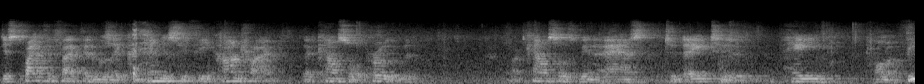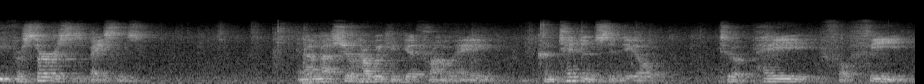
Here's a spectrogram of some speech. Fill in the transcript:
despite the fact that it was a contingency fee contract that council approved. Our council is being asked today to pay on a fee-for-services basis. And I'm not sure how we can get from a contingency deal to a pay-for-fee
